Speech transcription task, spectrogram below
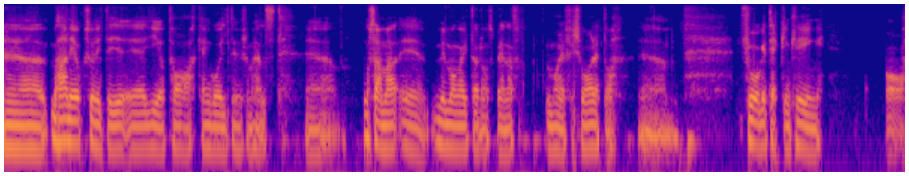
Uh, men han är också lite uh, ge och ta, kan gå lite hur som helst. Uh, och samma med många av de spelarna som har i försvaret då. frågetecken kring, ja,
